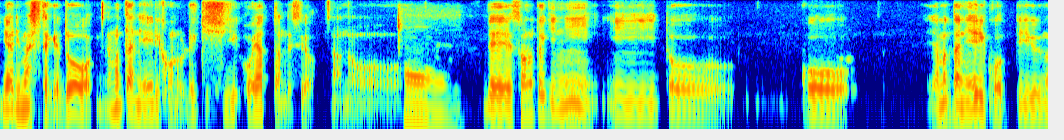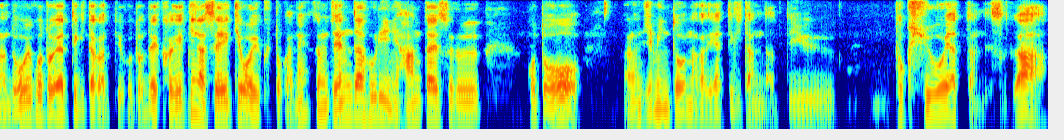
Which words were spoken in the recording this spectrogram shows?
やりましたけど、山谷恵理子の歴史をやったんですよ。あの、で、その時に、えーと、こう、山谷恵理子っていうのはどういうことをやってきたかっていうことで、過激な性教育とかね、そのジェンダーフリーに反対することをあの自民党の中でやってきたんだっていう特集をやったんですが、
